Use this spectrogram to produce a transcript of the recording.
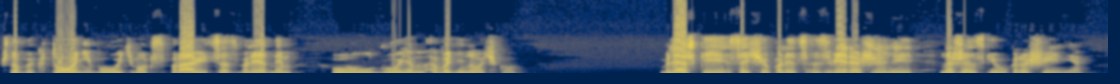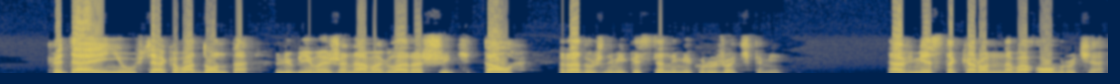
чтобы кто-нибудь мог справиться с бледным Улгуем в одиночку. Бляшки со щупалец зверя жили на женские украшения. Хотя и не у всякого донта любимая жена могла расшить талх радужными костяными кружочками. А вместо коронного обруча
